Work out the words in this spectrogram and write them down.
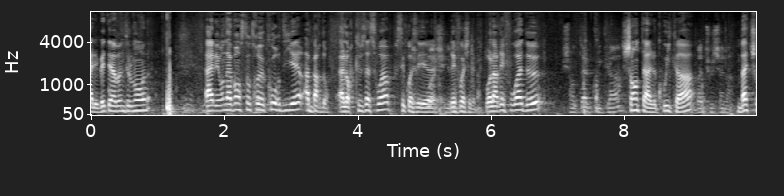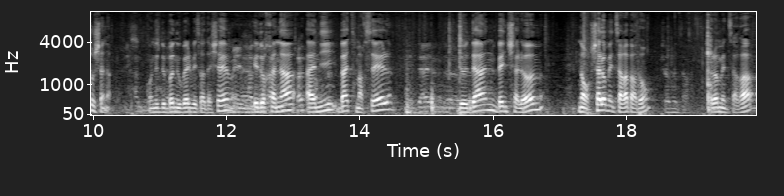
Allez, bêtez avant tout le monde. Allez, on avance notre cours d'hier. Ah, pardon. Alors que ça soit, c'est quoi C'est chez les Refoua chez les mains. Pour la Refoua de Chantal Kouika, Chantal Kouika, Batchouchana. Bat Shoshana. Qu'on ait de bonnes nouvelles, Bezrat Hashem. Et de Hana, Annie, Bat Marcel, de Dan, Ben Shalom. Non, Shalom Ben Sarah, pardon. Shalom Ben Sarah.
